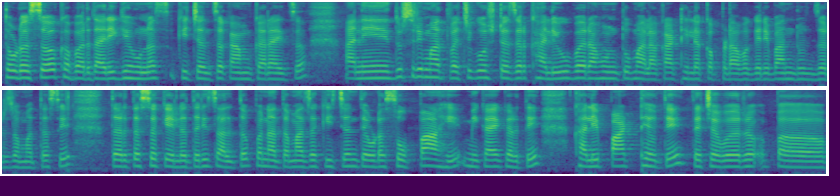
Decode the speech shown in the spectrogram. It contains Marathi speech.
थोडंसं खबरदारी घेऊनच किचनचं काम करायचं. आणि दुसरी महत्त्वाची गोष्ट जर खाली उभं राहून तुम्हाला काठीला कपडा वगैरे बांधून जर जमत असेल तर तसं केलं तरी चालतं. पण आता माझा किचन तेवढा सोपा आहे. मी काय करते खाली पाठ ठेवते त्याच्यावर प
